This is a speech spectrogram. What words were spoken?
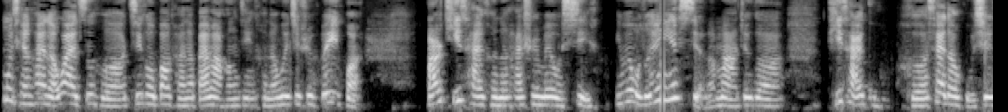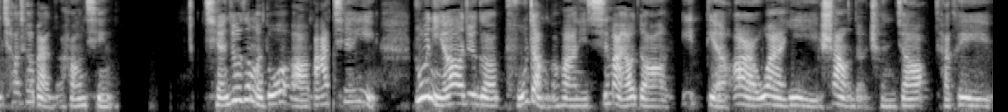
目前看的外资和机构抱团的白马行情可能会继续飞一会儿，而题材可能还是没有戏，因为我昨天也写了嘛，这个题材股和赛道股是跷跷板的行情，钱就这么多啊，八千亿。如果你要这个普涨的话，你起码要等一点二万亿以上的成交才可以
